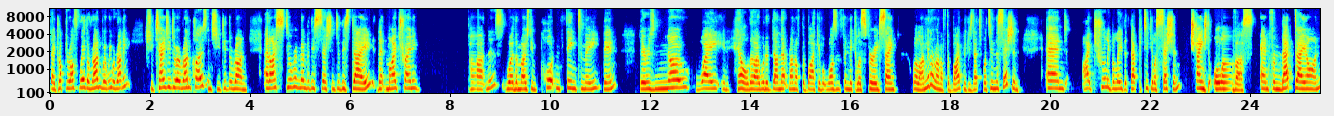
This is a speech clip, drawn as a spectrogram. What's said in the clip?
they dropped her off where the run where we were running. She changed into her run clothes and she did the run. And I still remember this session to this day that my training partners were the most important thing to me then. There is no way in hell that I would have done that run off the bike if it wasn't for Nicola Spirig saying, Well, I'm going to run off the bike because that's what's in the session. And I truly believe that that particular session changed all of us. And from that day on,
